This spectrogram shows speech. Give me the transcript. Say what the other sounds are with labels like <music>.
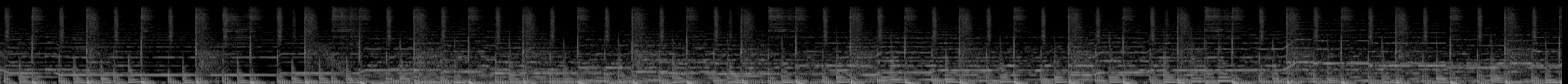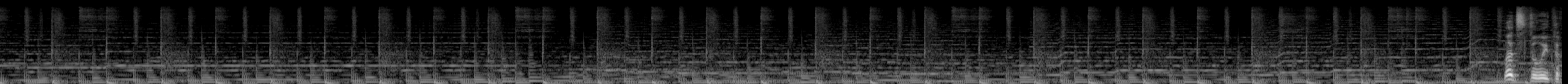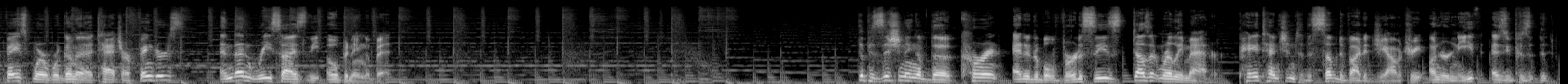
Let's delete the face where we're going to attach our fingers, and then resize the opening a bit. The positioning of the current editable vertices doesn't really matter. Pay attention to the subdivided geometry underneath as you position.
